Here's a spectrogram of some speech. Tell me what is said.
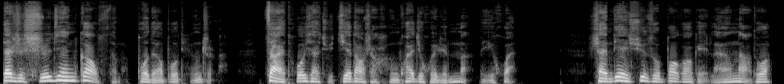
但是时间告诉他们不得不停止了，再拖下去，街道上很快就会人满为患。闪电迅速报告给莱昂纳多，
